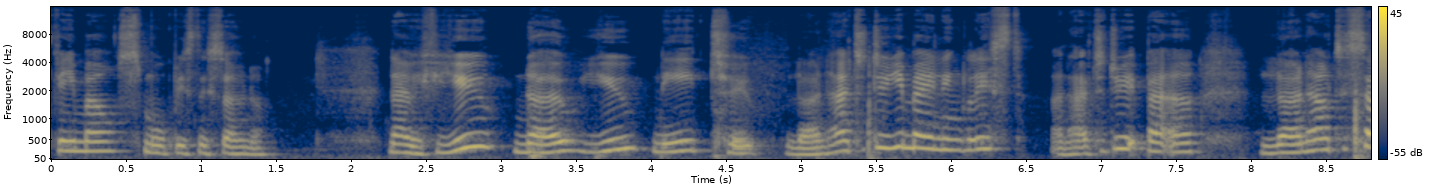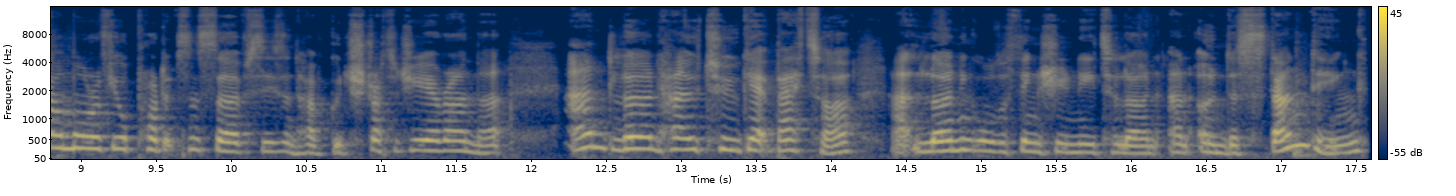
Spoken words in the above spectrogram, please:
female small business owner. Now, if you know you need to learn how to do your mailing list and how to do it better, learn how to sell more of your products and services and have good strategy around that, and learn how to get better at learning all the things you need to learn and understanding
